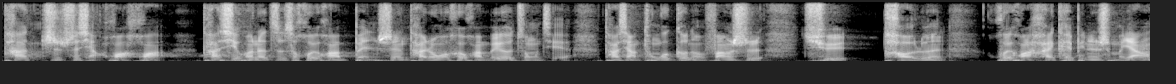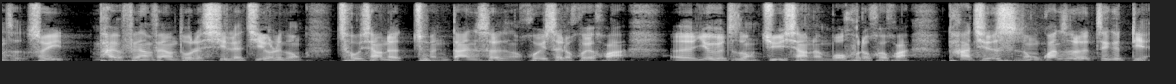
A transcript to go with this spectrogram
他只是想画画，他喜欢的只是绘画本身。他认为绘画没有终结，他想通过各种方式去讨论绘画还可以变成什么样子。所以，他有非常非常多的系列，既有那种抽象的纯单色的灰色的绘画，呃，又有这种具象的模糊的绘画。他其实始终关注的这个点。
